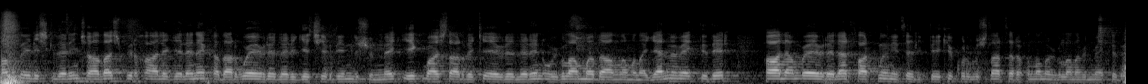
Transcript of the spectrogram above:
Halkla ilişkilerin çağdaş bir hale gelene kadar bu evreleri geçirdiğini düşünmek ilk başlardaki evrelerin uygulanmadığı anlamına gelmemektedir. Halen bu evreler farklı nitelikteki kuruluşlar tarafından uygulanabilmektedir.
